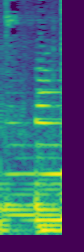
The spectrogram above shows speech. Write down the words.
Bye.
